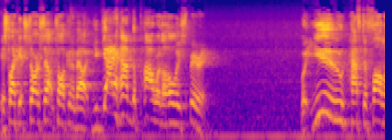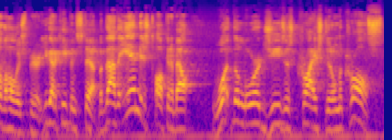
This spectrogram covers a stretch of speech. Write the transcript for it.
it's like it starts out talking about you got to have the power of the Holy Spirit. But you have to follow the Holy Spirit. You got to keep in step. But by the end, it's talking about what the Lord Jesus Christ did on the cross.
